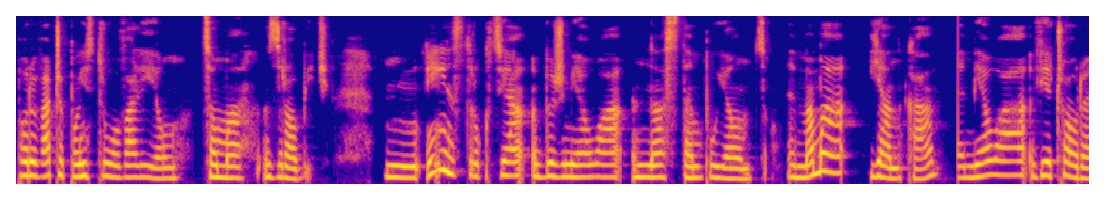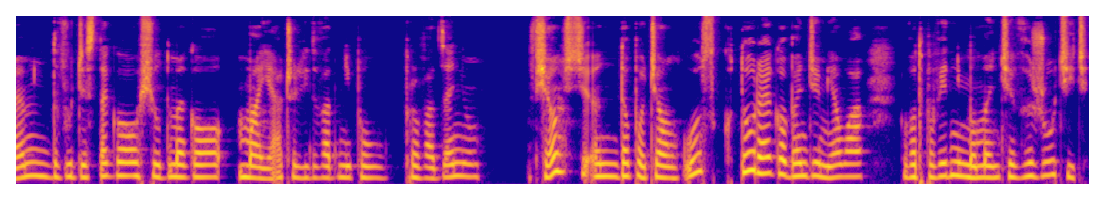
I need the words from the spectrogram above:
porywacze poinstruowali ją, co ma zrobić. Mm, I instrukcja brzmiała następująco. Mama Janka miała wieczorem 27 maja, czyli dwa dni po uprowadzeniu, wsiąść do pociągu, z którego będzie miała w odpowiednim momencie wyrzucić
